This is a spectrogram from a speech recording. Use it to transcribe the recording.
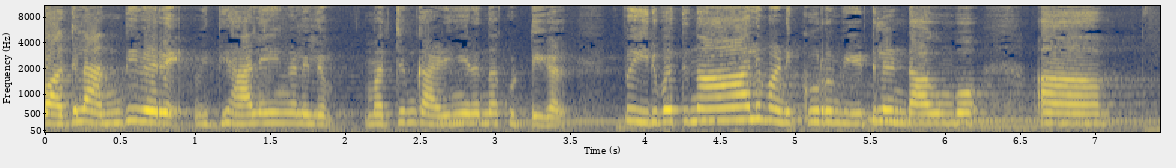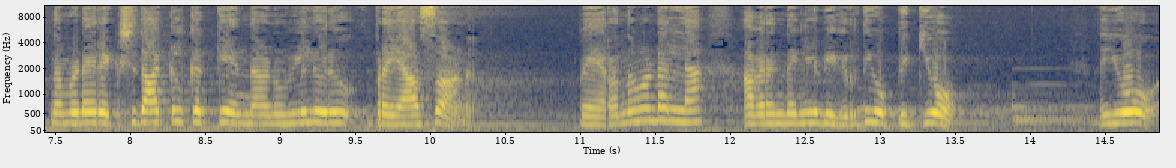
പകൽ അന്തി വരെ വിദ്യാലയങ്ങളിലും മറ്റും കഴിഞ്ഞിരുന്ന കുട്ടികൾ ഇപ്പൊ ഇരുപത്തിനാല് മണിക്കൂറും വീട്ടിലുണ്ടാകുമ്പോൾ നമ്മുടെ രക്ഷിതാക്കൾക്കൊക്കെ എന്താണ് ഉള്ളിലൊരു പ്രയാസമാണ്. വേറൊന്നുകൊണ്ടല്ല അവരെന്തെങ്കിലും വികൃതി ഒപ്പിക്കുവോ? അയ്യോ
